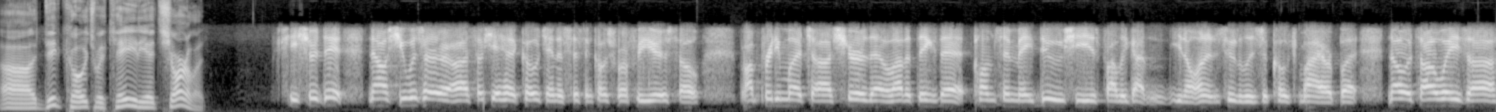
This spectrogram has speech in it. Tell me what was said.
uh, did coach with Katie at Charlotte. She sure did. Now she was her uh, associate head coach and assistant coach for a few years, so I'm pretty much uh, sure that a lot of things that Clemson may do, she has probably gotten you know under the tutelage of Coach Meier. But no, it's always uh,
